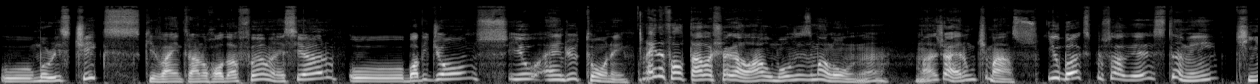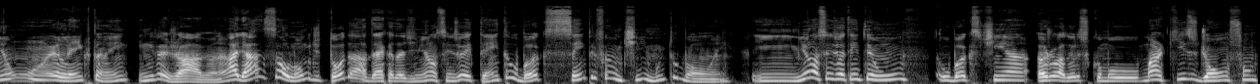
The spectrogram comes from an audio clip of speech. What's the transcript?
O Maurice Cheeks, que vai entrar no Hall da Fama nesse ano, o Bobby Jones e o Andrew Toney. Ainda faltava chegar lá o Moses Malone, né? Mas já era um timaço. E o Bucks, por sua vez, também tinha um elenco também invejável, né? Aliás, ao longo de toda a década de 1980, o Bucks sempre foi um time muito bom, hein? Em 1981, o Bucks tinha jogadores como Marquise Johnson,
